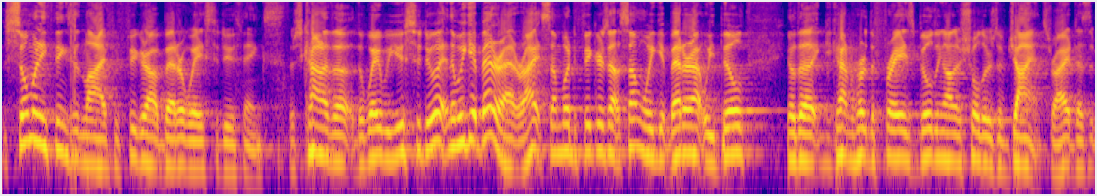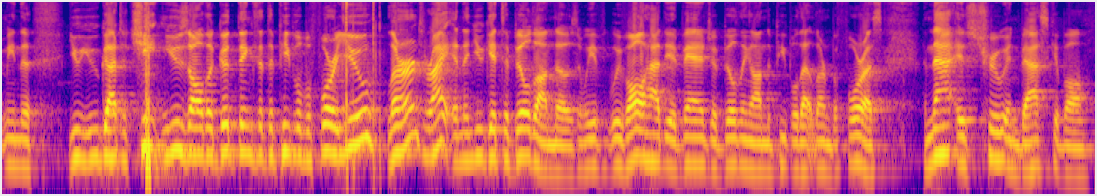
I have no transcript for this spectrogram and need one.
so many things in life, we figure out better ways to do things. There's kind of the, the way we used to do it, and then we get better at it, right? Somebody figures out something we get better at. We build, you know, the, you kind of heard the phrase building on the shoulders of giants, right? Doesn't mean that you, you got to cheat and use all the good things that the people before you learned, right? And then you get to build on those. And we've, we've all had the advantage of building on the people that learned before us. And that is true in basketball.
